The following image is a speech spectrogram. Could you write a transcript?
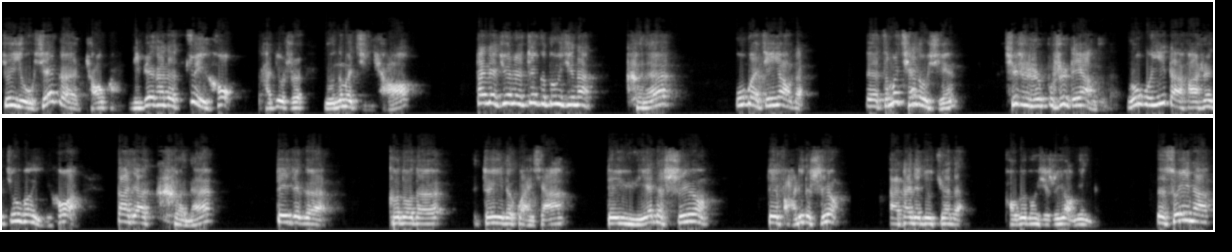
就有些个条款，你别看它最后它就是有那么几条，大家觉得这个东西呢可能无关紧要的，呃，怎么签都行。其实是不是这样子的？如果一旦发生纠纷以后啊。大家可能对这个合同的争议的管辖、对语言的适用、对法律的适用，啊，大家就觉得好多东西是要命的。那所以呢，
